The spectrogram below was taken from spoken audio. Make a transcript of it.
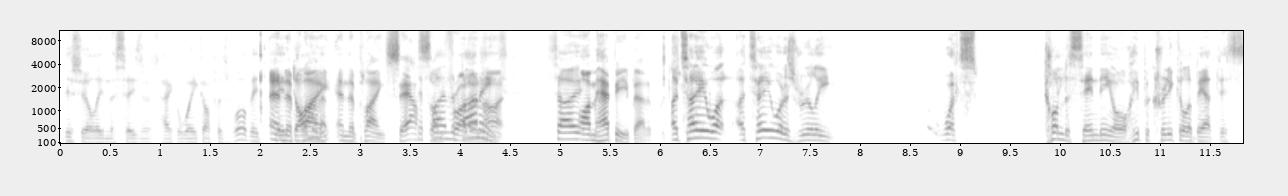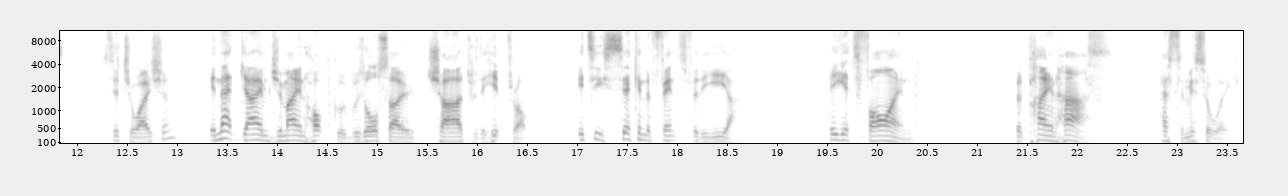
this early in the season to take a week off as well. They're, And they're, they're playing and they're playing South They're playing on Friday night. So I'm happy about it. I tell you what, I tell you what is really what's condescending or hypocritical about this situation. In that game, J'maine Hopgood was also charged with a hip drop. It's his second offence for the year. He gets fined, but Payne Haas has to miss a week.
